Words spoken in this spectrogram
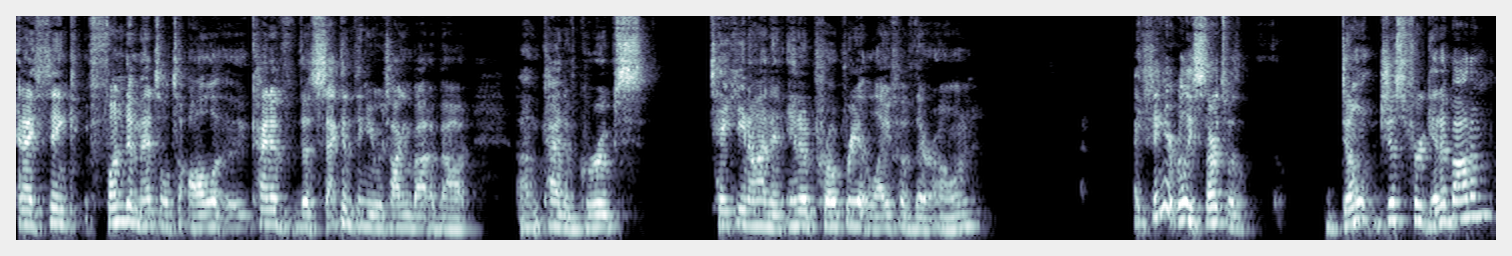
and I think fundamental to all, kind of the second thing you were talking about about um, kind of groups taking on an inappropriate life of their own. I think it really starts with don't just forget about them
